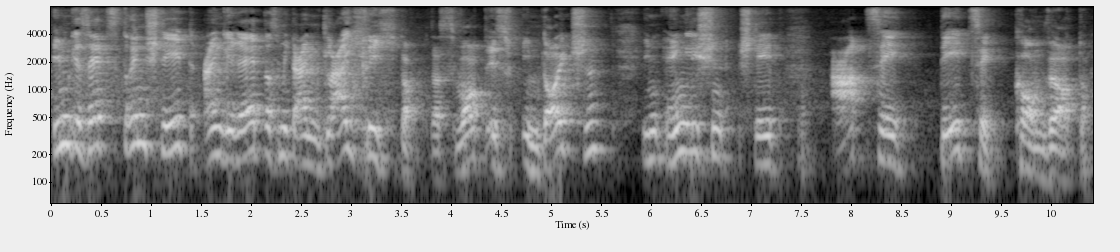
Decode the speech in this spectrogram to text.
Im Gesetz drin steht ein Gerät, das mit einem Gleichrichter, das Wort ist im Deutschen, im Englischen steht AC-DC-Konverter.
